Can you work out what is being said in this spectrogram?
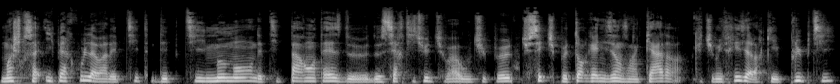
Moi, je trouve ça hyper cool d'avoir des petites, des petits moments, des petites parenthèses de, de certitude, tu vois, où tu peux, tu sais que tu peux t'organiser dans un cadre que tu maîtrises, alors qui est plus petit,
